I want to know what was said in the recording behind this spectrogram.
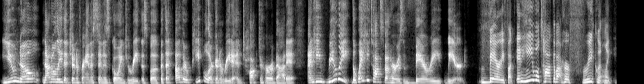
you know not only that Jennifer Aniston is going to read this book but that other people are going to read it and talk to her about it and he really the way he talks about her is very weird Very fucked. And he will talk about her frequently.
